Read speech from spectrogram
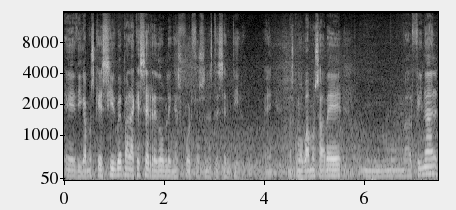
Eh, digamos que sirve para que se redoblen esfuerzos en este sentido. ¿eh? Más como vamos a ver al final,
